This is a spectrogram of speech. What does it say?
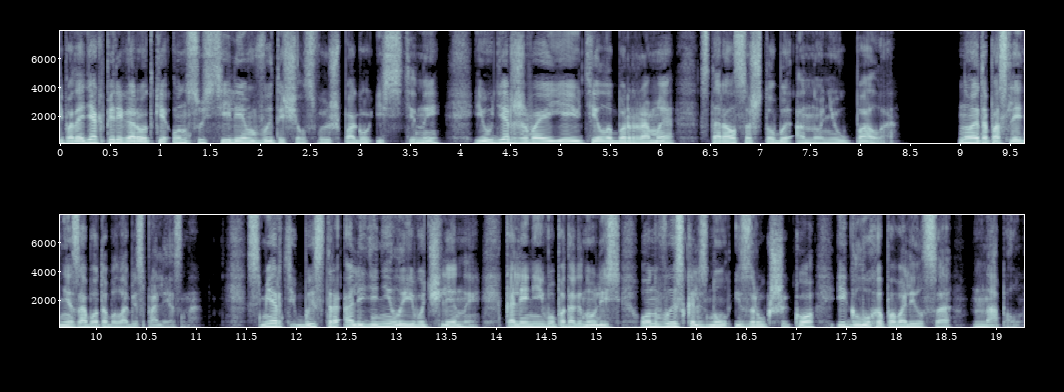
и, подойдя к перегородке, он с усилием вытащил свою шпагу из стены и, удерживая ею тело Барраме, старался, чтобы оно не упало. Но эта последняя забота была бесполезна. Смерть быстро оледенила его члены, колени его подогнулись, он выскользнул из рук Шико и глухо повалился на пол.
